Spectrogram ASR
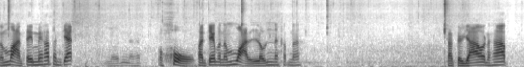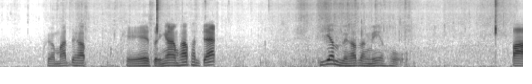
น้ำหวานเต็มไหมครับพันแจ็คล้นนะครับโอ้โหพันแจ็คมันน้ำหวานล้นนะครับนะ ตัดตัวยาวนะครับเผื่อมัดด้วยครับโอเคสวยงามครับพันแจ็คเยี่ยมเลยครับหลังนี้โอ้โหป่า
